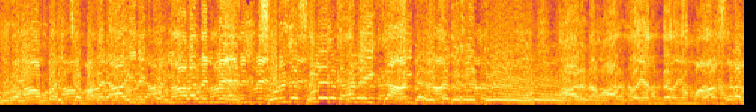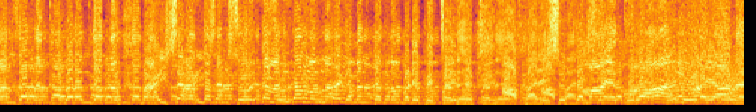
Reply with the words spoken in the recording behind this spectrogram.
ഖുർആൻ പഠിച്ച മകനായിരിക്കും നാളെ നിന്നെ സ്വർഗത്തിലേക്ക് നയിക്കാൻ വരുന്നത് കേട്ടോ. കാരണം അള്ള എന്തെന്നും ആഹ്റം എന്തെന്നും കബറെന്തെന്നും മൈഷറെന്തെന്നും സ്വർഗമെന്തെന്നും നരകമെന്തെന്നും പഠിപ്പിച്ചത് ആ പരിശുദ്ധമായ ഖുർആനിലൂടെയാണ്.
